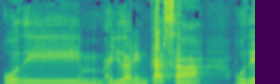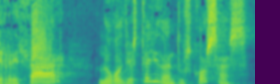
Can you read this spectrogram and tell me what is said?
o de ayudar en casa o de rezar, luego Dios te ayuda en tus cosas.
